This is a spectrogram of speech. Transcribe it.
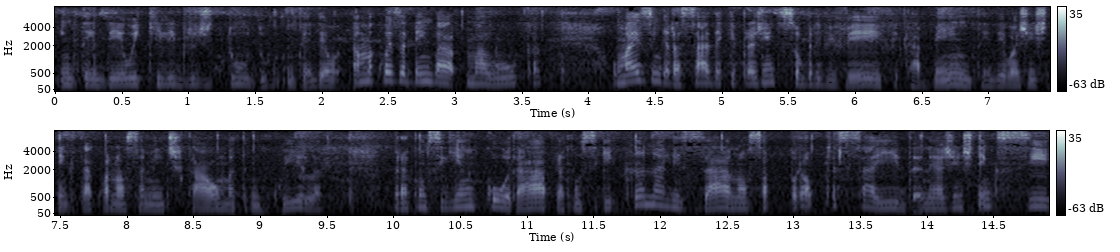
entender o equilíbrio de tudo, entendeu? É uma coisa bem maluca. O mais engraçado é que para a gente sobreviver e ficar bem, entendeu? A gente tem que estar tá com a nossa mente calma, tranquila, para conseguir ancorar, para conseguir canalizar a nossa própria saída, né? A gente tem que se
